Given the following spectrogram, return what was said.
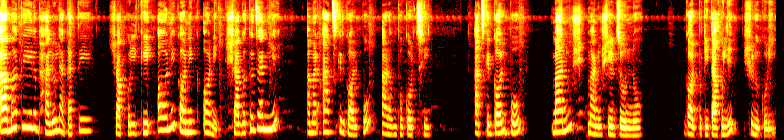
আমাদের ভালো লাগাতে সকলকে অনেক অনেক অনেক স্বাগত জানিয়ে আমার আজকের গল্প আরম্ভ করছি। আজকের গল্প মানুষ মানুষের জন্য। গল্পটি তাহলে শুরু করি।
